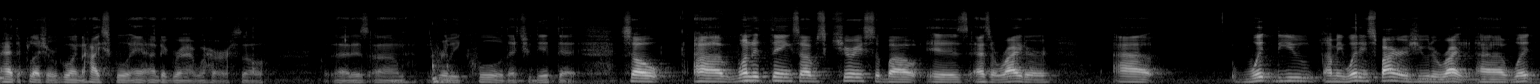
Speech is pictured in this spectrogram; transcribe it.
I had the pleasure of going to high school and undergrad with her. So that is um, really cool that you did that. So uh, one of the things I was curious about is, as a writer, uh, what do you? I mean, what inspires you to write? Uh, what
